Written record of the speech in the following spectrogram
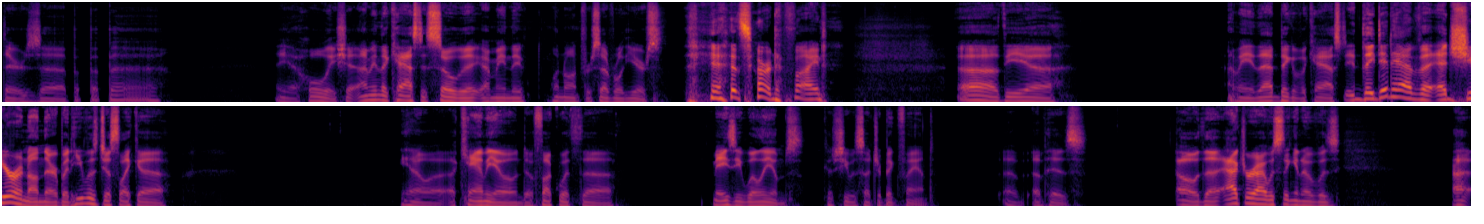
there's uh, yeah, holy shit! I mean, the cast is so big. I mean, they went on for several years. it's hard to find. Uh, the uh, I mean, that big of a cast. They did have uh, Ed Sheeran on there, but he was just like a, you know, a, a cameo to fuck with uh, Maisie Williams because she was such a big fan of of his. Oh, the actor I was thinking of was, uh,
